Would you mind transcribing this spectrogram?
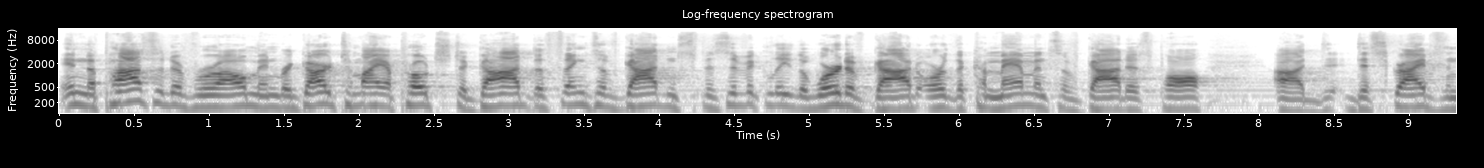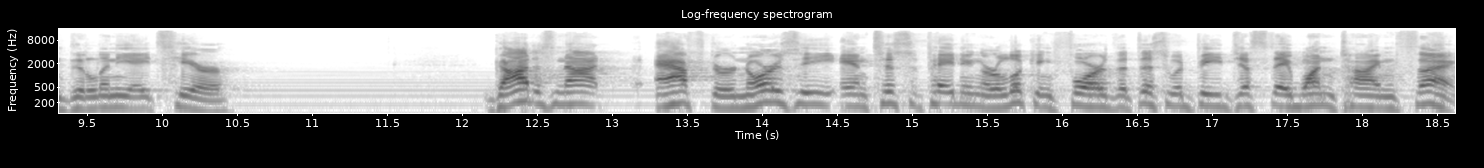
in the positive realm in regard to my approach to God, the things of God, and specifically the Word of God or the commandments of God, as Paul uh, d- describes and delineates here. God is not after, nor is he anticipating or looking for that this would be just a one time thing.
